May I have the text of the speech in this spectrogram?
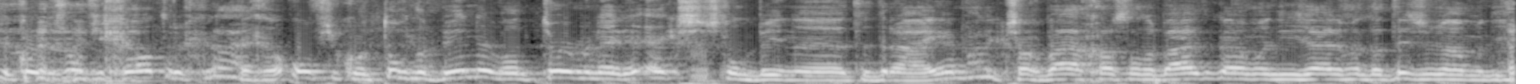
je kon dus of je geld terugkrijgen of je kon toch naar binnen, want Terminator X stond binnen te draaien. Maar ik zag bij gasten naar buiten komen en die zeiden van dat is hem helemaal niet.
